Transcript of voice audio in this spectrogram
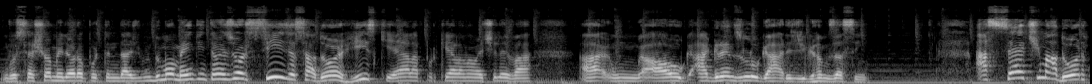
você achou a melhor oportunidade do momento, então exorcize essa dor, risque ela, porque ela não vai te levar a, um, a, a grandes lugares, digamos assim. A sétima dor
